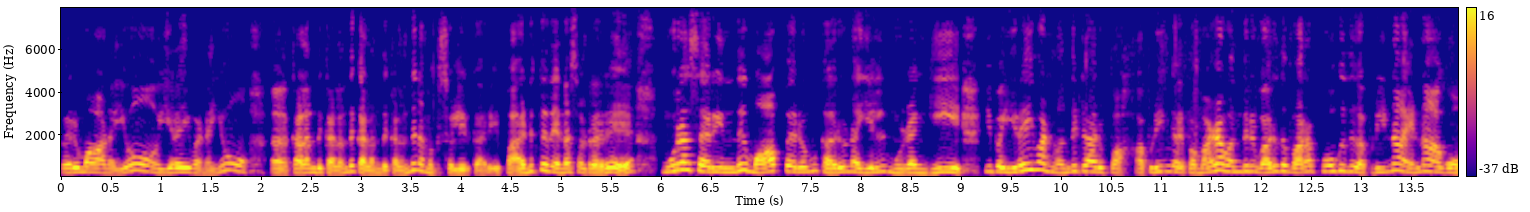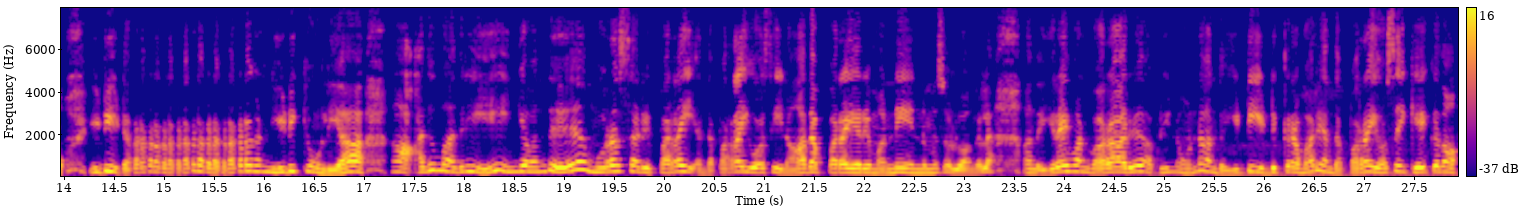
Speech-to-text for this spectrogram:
பெருமானையும் இறைவனையும் கலந்து கலந்து கலந்து கலந்து நமக்கு சொல்லியிருக்காரு. இப்போ அடுத்தது என்ன சொல்கிறாரு முரசறிந்து மாப்பெரும் கருணையில் முழங்கி. இப்போ இறைவன் வந்துட்டாருப்பா அப்படிங்கிற இப்போ மழை வந்துரு வருது வரப்போகுது அப்படின்னா என்ன ஆகும்? இடி டக்கட கட கட கட கட கட கட கடகன்னு இடிக்கும் இல்லையா? அது மாதிரி இங்கே வந்து முரசரி பறை அந்த பறை ஓசை நாதப்பறையரு மண்ணே என்னன்னு சொல்லுவாங்கல்ல அந்த இறைவன் வராரு அப்படின்னு ஒன்று அந்த இடி இடுக்கிற மாதிரி அந்த பறை ஓசை கேட்குதான்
